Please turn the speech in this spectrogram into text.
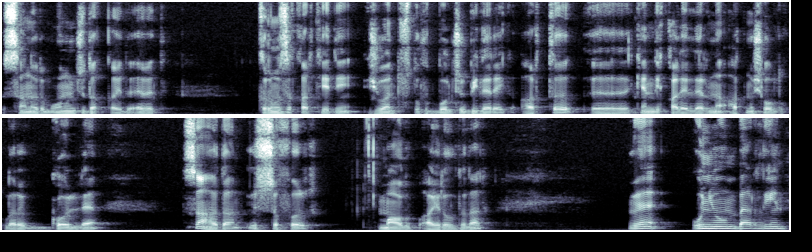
sanırım 10. dakikaydı evet. Kırmızı kart yedi Juventuslu futbolcu bilerek artı e, kendi kalelerine atmış oldukları golle sahadan 3-0 mağlup ayrıldılar. Ve Union Berlin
